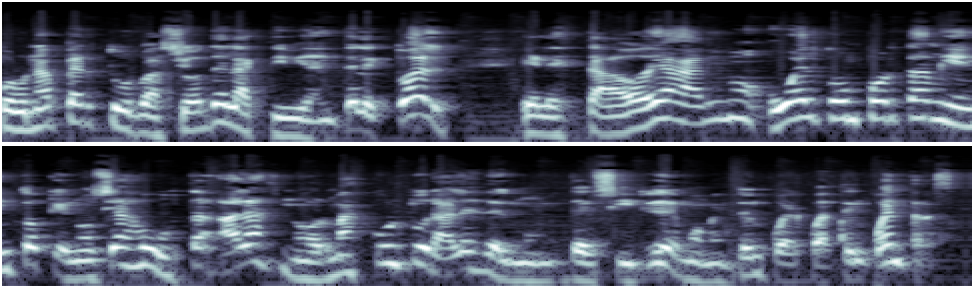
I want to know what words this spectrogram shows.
por una perturbación de la actividad intelectual el estado de ánimo o el comportamiento que no se ajusta a las normas culturales del, sitio y del momento en el te encuentras.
